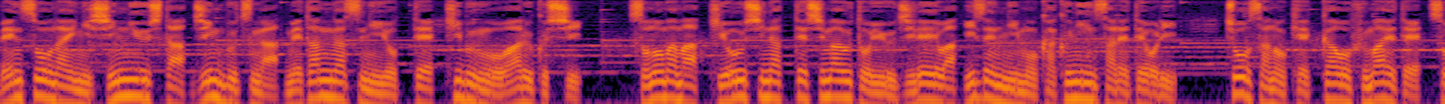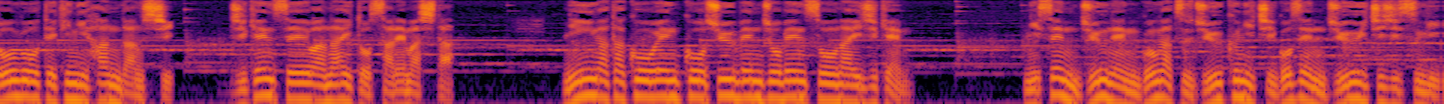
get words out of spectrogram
弁装内に侵入した人物がメタンガスによって気分を悪くし、そのまま気を失ってしまうという事例は以前にも確認されており、調査の結果を踏まえて総合的に判断し、事件性はないとされました。新潟公園公衆便所弁装内事件。2010年5月19日午前11時過ぎ、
